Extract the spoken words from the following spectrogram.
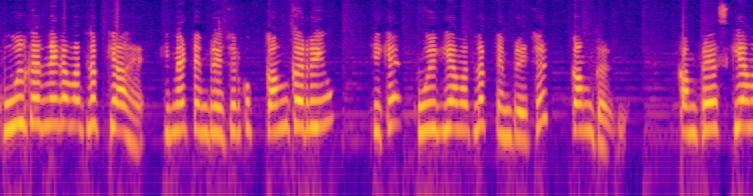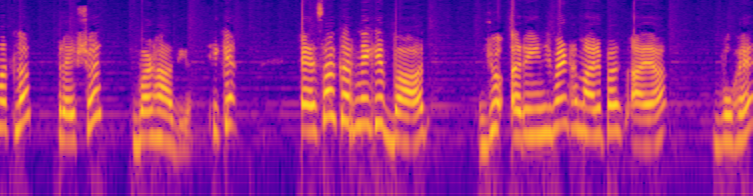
कूल cool करने का मतलब क्या है? कि मैं टेम्परेचर को कम कर रही हूँ, ठीक है? कूल cool किया मतलब टेम्परेचर कम कर दिया। कंप्रेस किया मतलब प्रेशर बढ़ा दिया, ठीक है? ऐसा करने के बाद जो अरेंजमेंट हमारे पास आया, वो है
